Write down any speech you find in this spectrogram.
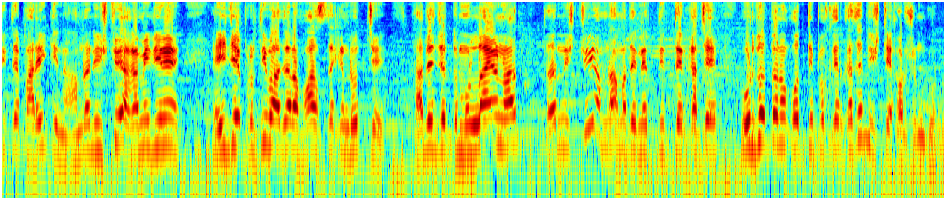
দিতে পারি কি না আমরা নিশ্চয়ই আগামী দিনে এই যে প্রতিভা যারা ফার্স্ট সেকেন্ড হচ্ছে, তাদের যে তো মূল্যায়ন হয়, তাদের নিশ্চয়ই আমরা আমাদের নেতৃত্বের কাছে, ঊর্ধ্বতন কর্তৃপক্ষের কাছে দৃষ্টি আকর্ষণ করব।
